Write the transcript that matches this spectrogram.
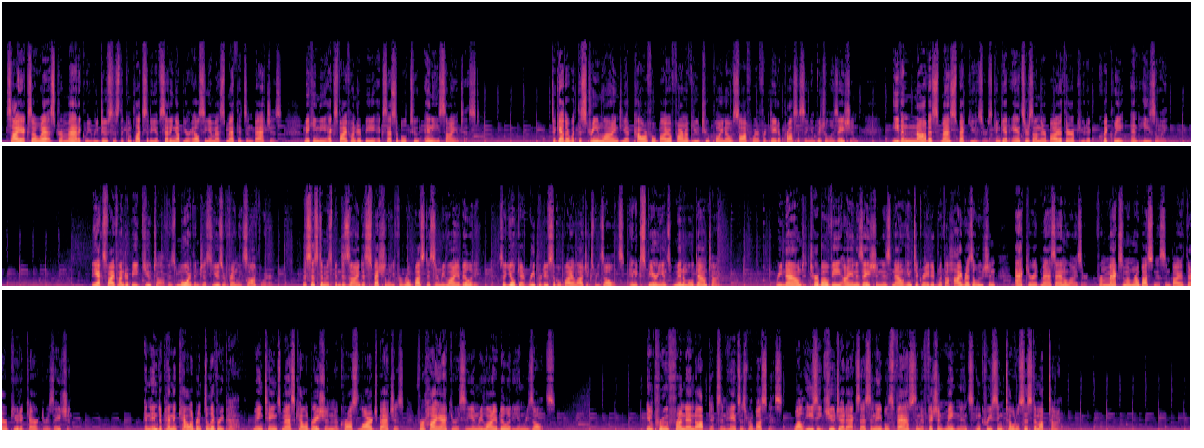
SCIEX OS dramatically reduces the complexity of setting up your LCMS methods and batches, making the X500B accessible to any scientist. Together with the streamlined yet powerful BioPharmaView 2.0 software for data processing and visualization, even novice mass spec users can get answers on their biotherapeutic quickly and easily. The X500B QTOF is more than just user friendly software. The system has been designed especially for robustness and reliability, so you'll get reproducible biologics results and experience minimal downtime. Renowned Turbo V ionization is now integrated with a high resolution, accurate mass analyzer for maximum robustness and biotherapeutic characterization. An independent calibrant delivery path maintains mass calibration across large batches for high accuracy and reliability in results. Improved front end optics enhances robustness, while easy QJet access enables fast and efficient maintenance, increasing total system uptime.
